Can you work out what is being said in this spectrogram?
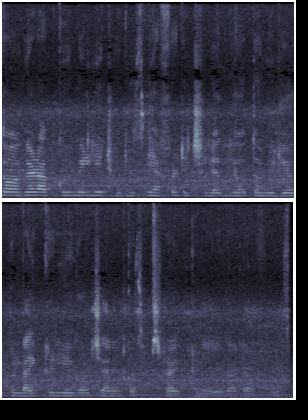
तो अगर आपको मेरी ये छोटी सी एफ़र्ट अच्छी लगी हो तो वीडियो को लाइक करिएगा और चैनल को सब्सक्राइब करिएगा।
